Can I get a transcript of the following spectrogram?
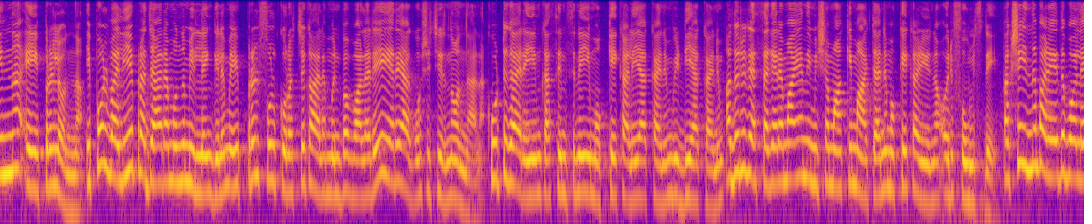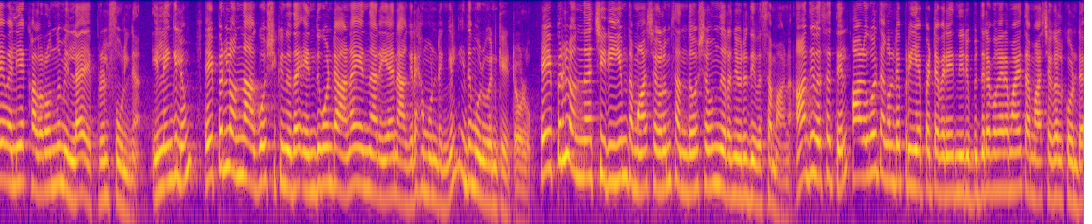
ഇന്ന് ഏപ്രിൽ ഒന്ന്. ഇപ്പോൾ വലിയ പ്രചാരമൊന്നും ഇല്ലെങ്കിലും ഏപ്രിൽ ഫുൾ കുറച്ചു കാലം മുൻപ് വളരെയേറെ ആഘോഷിച്ചിരുന്ന ഒന്നാണ്. കൂട്ടുകാരെയും കസിൻസിനെയും ഒക്കെ കളിയാക്കാനും വിഡിയാക്കാനും അതൊരു രസകരമായ നിമിഷമാക്കി മാറ്റാനും ഒക്കെ കഴിയുന്ന ഒരു ഫൂൾസ് ഡേ പക്ഷേ ഇന്ന് പഴയതുപോലെ വലിയ കളറൊന്നുമില്ല ഏപ്രിൽ ഫൂളിന് ഇല്ലെങ്കിലും ഏപ്രിൽ ഒന്ന് ആഘോഷിക്കുന്നത് എന്തുകൊണ്ടാണ് എന്നറിയാൻ ആഗ്രഹമുണ്ടെങ്കിൽ ഇത് മുഴുവൻ കേട്ടോളൂ. ഏപ്രിൽ ഒന്ന് ചിരിയും തമാശകളും സന്തോഷവും നിറഞ്ഞൊരു ദിവസമാണ്. ആ ദിവസത്തിൽ ആളുകൾ തങ്ങളുടെ പ്രിയപ്പെട്ടവരെ നിരുപദ്രവകരമായ തമാശകൾ കൊണ്ട്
